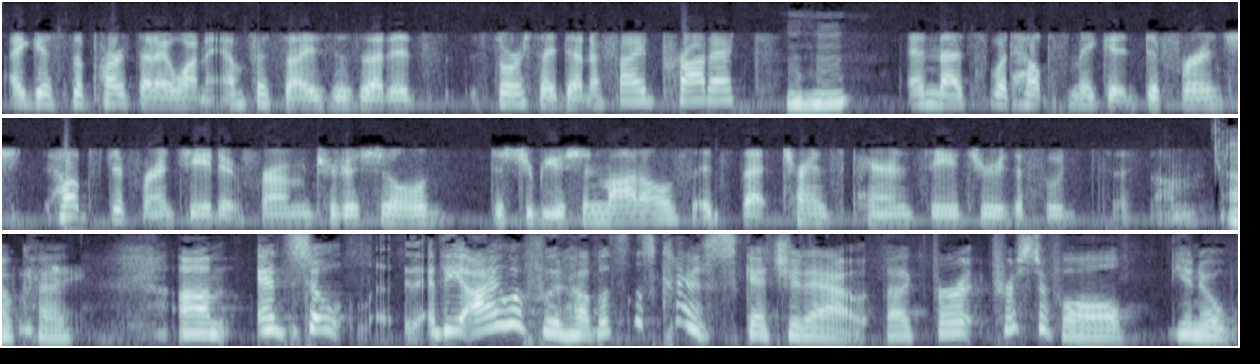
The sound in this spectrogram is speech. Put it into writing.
I guess the part that I want to emphasize is that it's source identified product, mm-hmm. and that's what helps make it differenti- helps differentiate it from traditional distribution models. It's that transparency through the food system. Okay. Um, and so the Iowa Food Hub, let's, let's kind of sketch it out. Like, for, first of all, you know,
